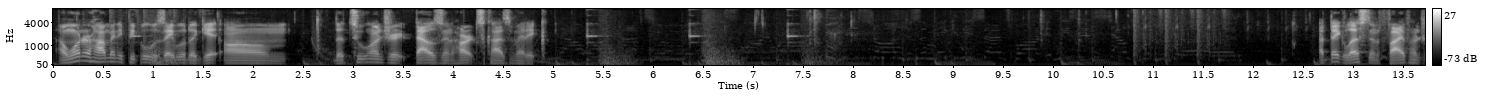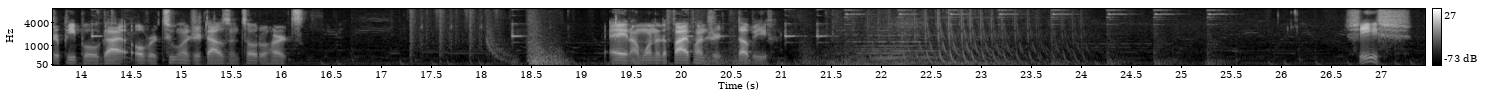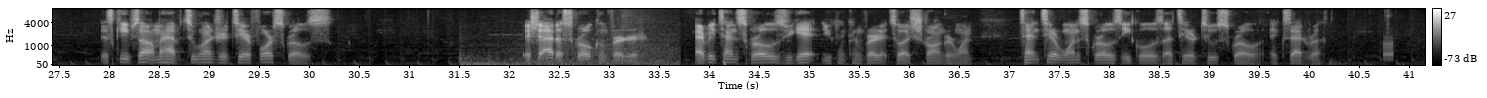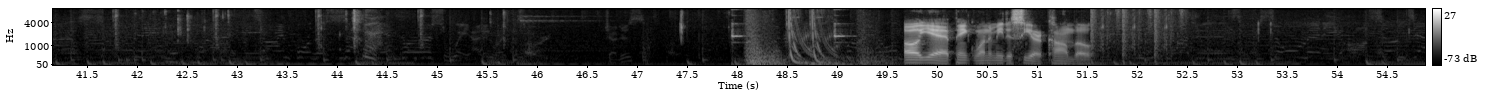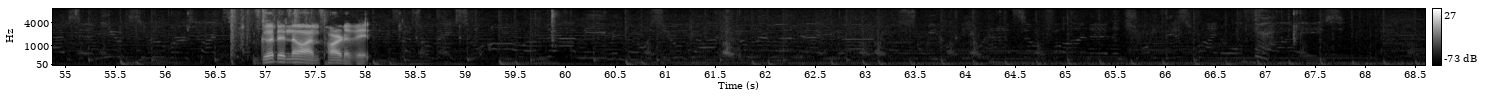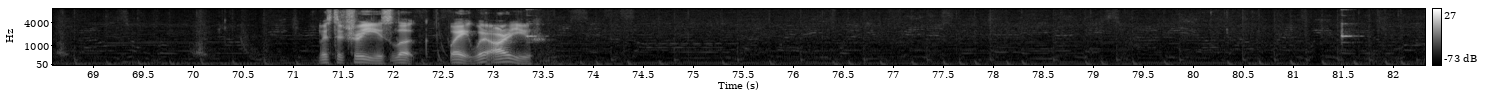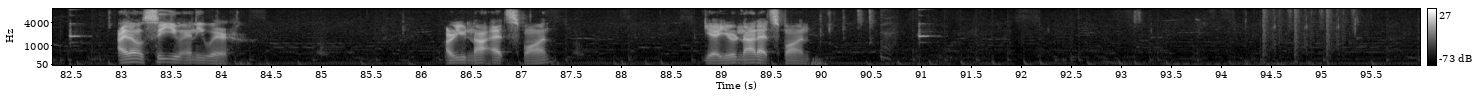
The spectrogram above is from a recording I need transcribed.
I wonder how many people was able to get um the 200,000 hearts cosmetic. I think less than 500 people got over 200,000 total hearts. Hey, and I'm one of the 500. W. Sheesh. This keeps up. I'm gonna have 200 tier 4 scrolls. They should add a scroll converter. Every 10 scrolls you get, you can convert it to a stronger one. 10 tier 1 scrolls equals a tier 2 scroll, etc. Oh yeah, Pink wanted me to see her combo. good to know I'm part of it. Mr. Trees, look. Wait, where are you? I don't see you anywhere. Are you not at spawn? Yeah, you're not at spawn.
